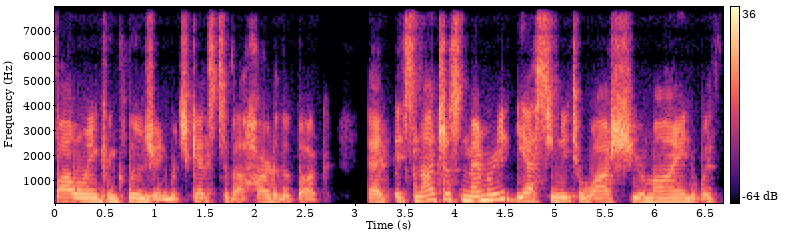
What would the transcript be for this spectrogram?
following conclusion, which gets to the heart of the book that it's not just memory. Yes, you need to wash your mind with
